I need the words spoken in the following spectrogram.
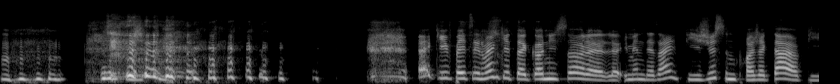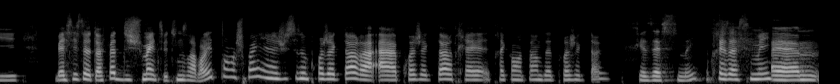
OK, fait c'est le même que tu as connu ça, le, le human design, puis juste une projecteur, puis ben c'est ça, tu as fait du chemin. Tu veux-tu nous en parler de ton chemin, euh, juste une projecteur à, à projecteur, très, très contente d'être projecteur, Très assumé. très assumée. Euh,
